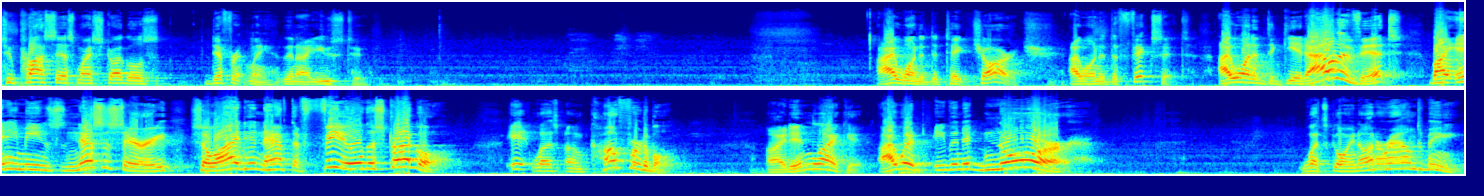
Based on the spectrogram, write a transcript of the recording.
to process my struggles differently than I used to. I wanted to take charge. I wanted to fix it. I wanted to get out of it by any means necessary so I didn't have to feel the struggle. It was uncomfortable. I didn't like it. I would even ignore what's going on around me.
